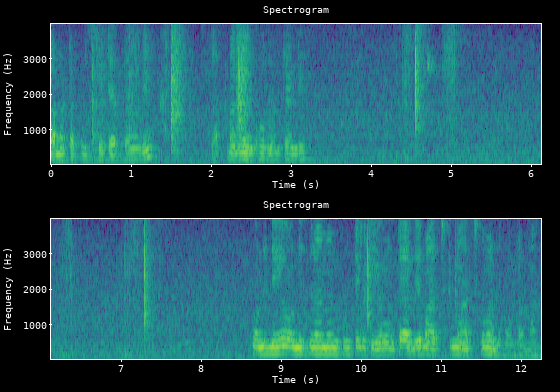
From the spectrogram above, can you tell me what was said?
టమాటా పులుసు పెట్టేద్దామని. మన ఏం ఉంటాయండి. వండినే వండుతున్నాను అనుకుంటే ఇంకేముంటాయి అవే మార్చుకుని మార్చుకుని వండుకుంటాం మనం.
